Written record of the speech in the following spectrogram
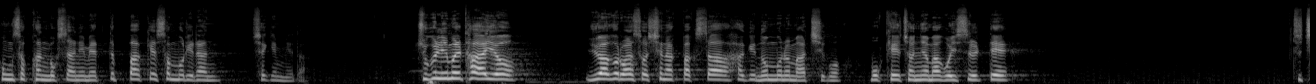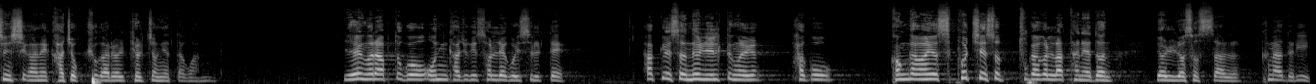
홍석환 목사님의 뜻밖의 선물이란 책입니다. 죽을 힘을 다하여 유학을 와서 신학 박사 학위 논문을 마치고 목회에 전념하고 있을 때 지친 시간에 가족 휴가를 결정했다고 합니다. 여행을 앞두고 온 가족이 설레고 있을 때 학교에서 늘 1등을 하고 건강하여 스포츠에서 두각을 나타내던 16살 큰아들이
